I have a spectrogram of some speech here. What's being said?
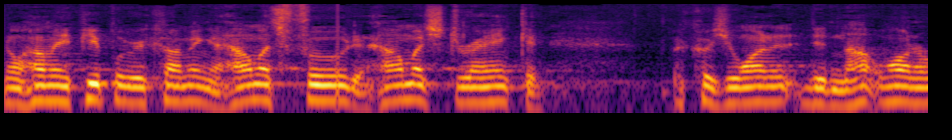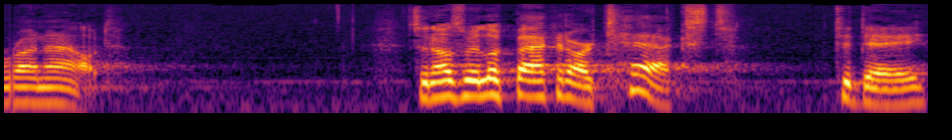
know how many people were coming and how much food and how much drink, and, because you wanted, did not want to run out. So now, as we look back at our text today,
